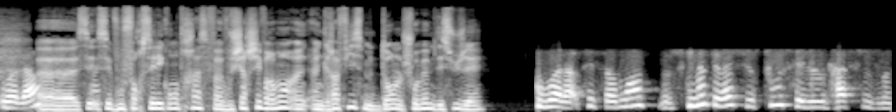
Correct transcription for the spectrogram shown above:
Voilà. Euh, c'est vous forcez les contrastes. Enfin, vous cherchez vraiment un, un graphisme dans le choix même des sujets. Voilà, c'est ça. Moi, ce qui m'intéresse surtout, c'est le graphisme.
